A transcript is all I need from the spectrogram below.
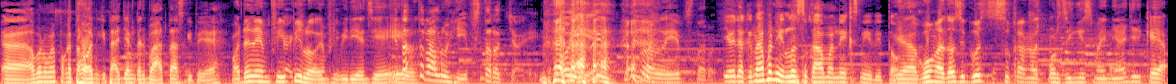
eh, apa namanya pengetahuan kita aja yang terbatas gitu ya. Padahal MVP loh, MVP di NCAA. Kita loh. terlalu hipster coy. Oh iya, terlalu hipster. Ya udah kenapa nih lu suka sama Knicks nih Dito? Ya gue nggak tahu sih gue suka ngeliat Porzingis mainnya aja kayak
